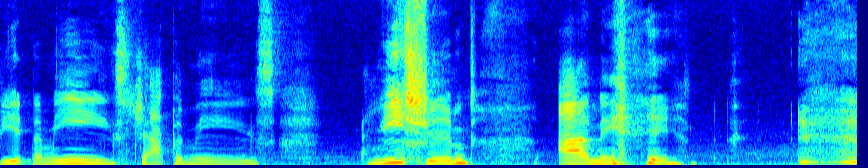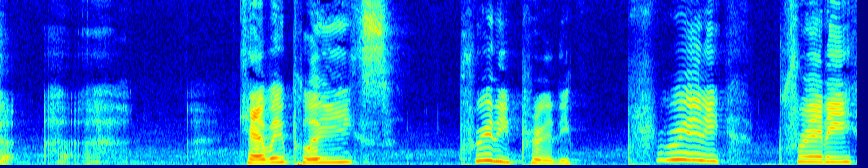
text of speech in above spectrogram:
Vietnamese, Japanese, Grecian. I mean, can we please? Pretty, pretty, pretty, pretty,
